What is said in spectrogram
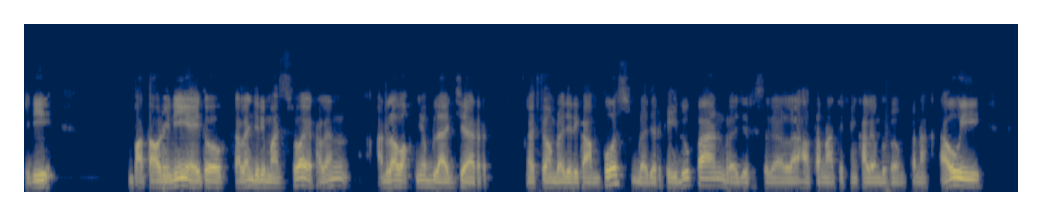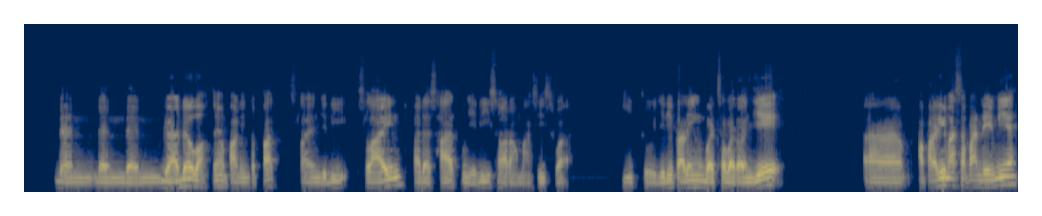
Jadi empat tahun ini yaitu kalian jadi mahasiswa ya kalian adalah waktunya belajar. Nggak cuma belajar di kampus, belajar kehidupan, belajar segala alternatif yang kalian belum pernah ketahui dan dan dan gak ada waktu yang paling tepat selain jadi selain pada saat menjadi seorang mahasiswa gitu. Jadi paling buat sobat onje, uh, apalagi masa pandemi ya,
